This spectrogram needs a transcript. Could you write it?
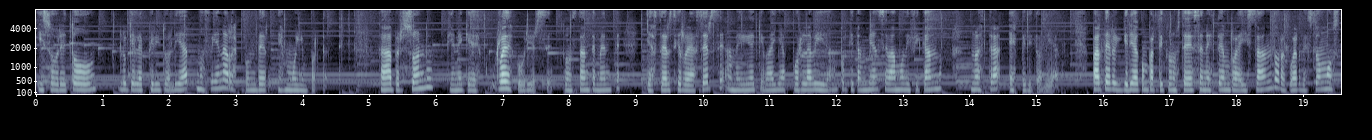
y sobre todo lo que la espiritualidad nos viene a responder es muy importante. Cada persona tiene que redescubrirse constantemente y hacerse y rehacerse a medida que vaya por la vida, porque también se va modificando nuestra espiritualidad. Parte de lo que quería compartir con ustedes en este Enraizando, recuerde, somos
